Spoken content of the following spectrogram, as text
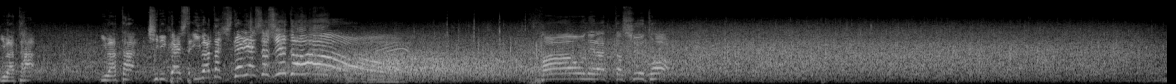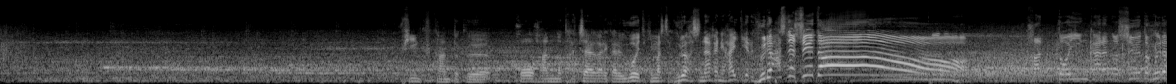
岩田岩田切り返した。岩田左足のシュート！ファーを狙ったシュート。フィンク監督後半の立ち上がりから動いてきました。古橋中に入ってきた。古橋のシュート！カットインからのシュート古橋。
